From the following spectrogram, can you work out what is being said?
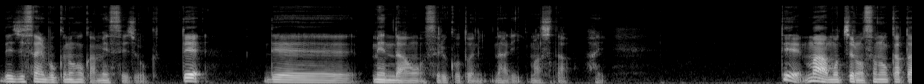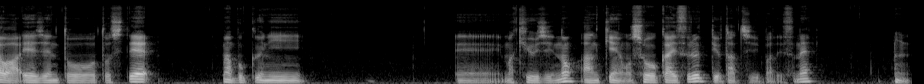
で実際に僕の方からメッセージを送ってで面談をすることになりました。はい、でまあもちろんその方はエージェントとして、まあ、僕に、えーまあ、求人の案件を紹介するっていう立場ですね。うん、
